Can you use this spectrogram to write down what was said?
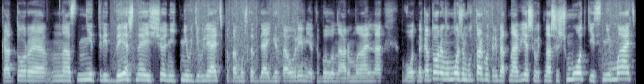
которая у нас не 3D-шная еще, не, не удивляйтесь, потому что для игр того времени это было нормально. Вот, на которой мы можем вот так вот, ребят, навешивать наши шмотки, снимать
